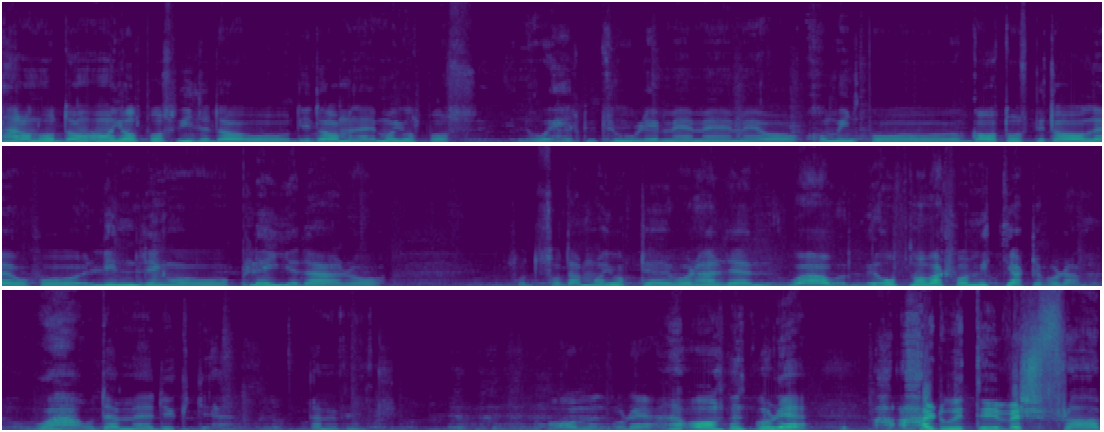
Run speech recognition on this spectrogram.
här han Odd han, han hjälpte oss vidare då och de damerna de har hjälpt oss något helt otroligt med med med att komma in på gatuhospitalet och få lindring och, och pleje där och så så de har gjort det vår Herre wow vi öppnar vart för mitt hjärta för dem. Wow, de är duktiga. De är flink Amen for det. Amen for det. Har du et vers fra,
